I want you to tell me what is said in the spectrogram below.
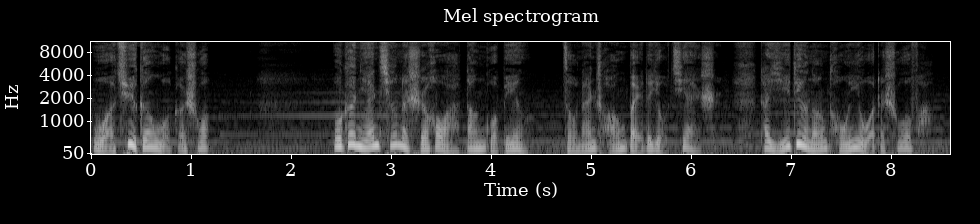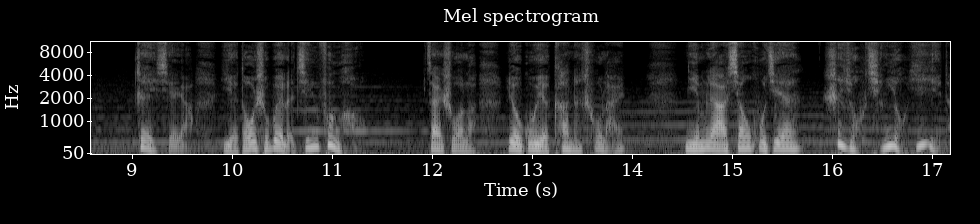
我去跟我哥说。我哥年轻的时候啊，当过兵，走南闯北的，有见识，他一定能同意我的说法。这些呀，也都是为了金凤好。再说了，六姑也看得出来。”你们俩相互间是有情有义的。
